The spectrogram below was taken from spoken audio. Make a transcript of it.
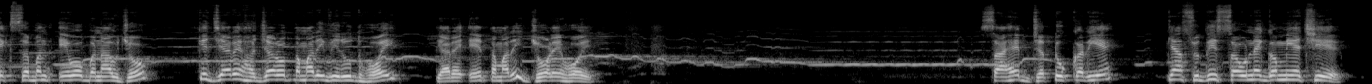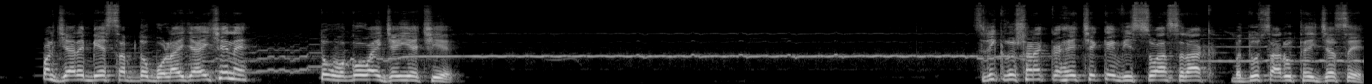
એક સંબંધ એવો બનાવજો કે જ્યારે હજારો તમારી વિરુદ્ધ હોય, ત્યારે એ તમારી જોડે હોય. સાહેબ, જતું કરીએ, ત્યાં સુધી સૌને ગમીએ છીએ, પણ જ્યારે બે શબ્દો બોલાઈ જાય છે ને તો વગોવાઈ જઈએ છીએ. શ્રી કૃષ્ણ કહે છે કે વિશ્વાસ રાખ, બધું સારું થઈ જશે.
